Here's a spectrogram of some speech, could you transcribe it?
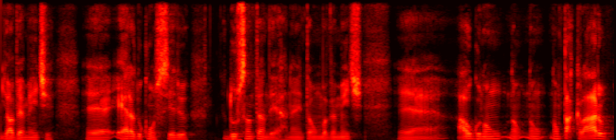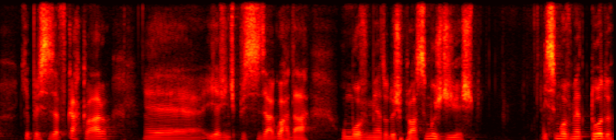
e, obviamente, é, era do conselho do Santander. Né? Então, obviamente, é, algo não está não, não, não tá claro, que precisa ficar claro é, e a gente precisa aguardar o movimento dos próximos dias esse movimento todo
